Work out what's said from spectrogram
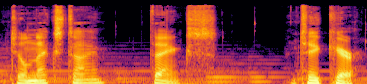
Until next time, thanks, and take care.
